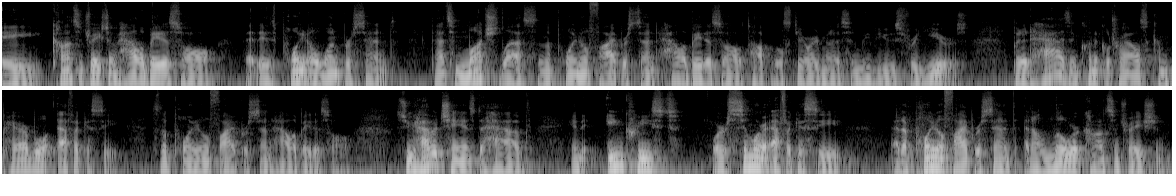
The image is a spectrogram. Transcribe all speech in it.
a concentration of halobetasol that is 0.01%. That's much less than the 0.05% halobetasol topical steroid medicine we've used for years. But it has in clinical trials comparable efficacy to the 0.05% halobetasol. So you have a chance to have an increased or similar efficacy at a 0.05% at a lower concentration.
